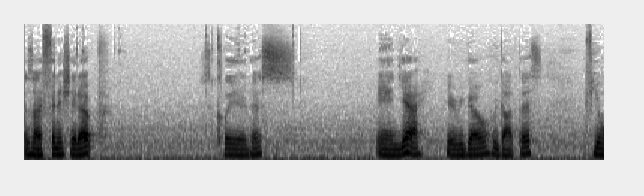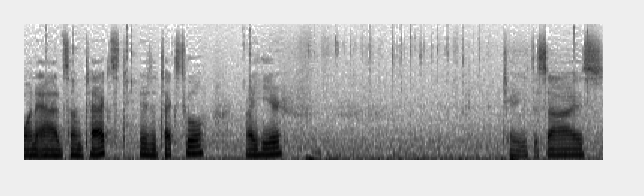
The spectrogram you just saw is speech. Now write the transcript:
As I finish it up just clear this. And yeah here we go. We got this. If you want to add some text here's a text tool right here. Change the size.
